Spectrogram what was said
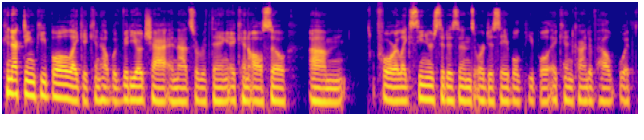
connecting people, like it can help with video chat and that sort of thing. It can also, um, for like senior citizens or disabled people, it can kind of help with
